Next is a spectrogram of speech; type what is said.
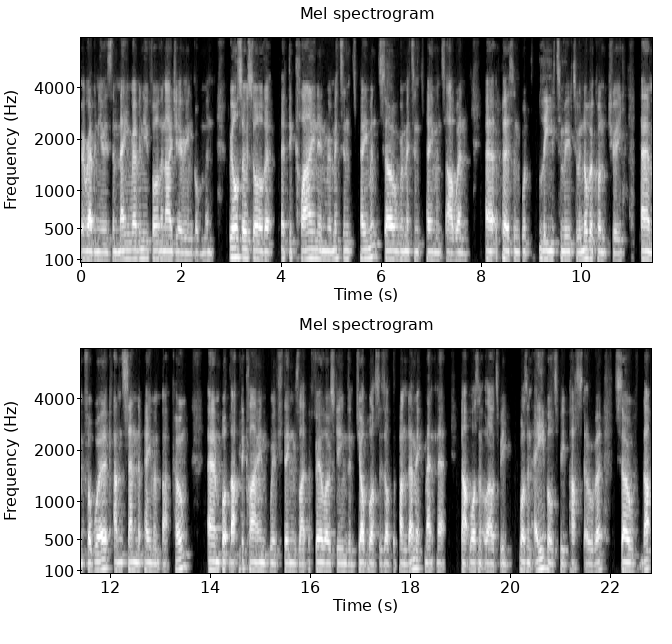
revenue is the main revenue for the Nigerian government. We also saw that a decline in remittance payments. So, remittance payments are when uh, a person would leave to move to another country um, for work and send the payment back home. Um, but that decline with things like the furlough schemes and job losses of the pandemic meant that that wasn't allowed to be wasn't able to be passed over. So that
